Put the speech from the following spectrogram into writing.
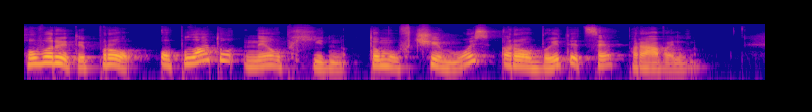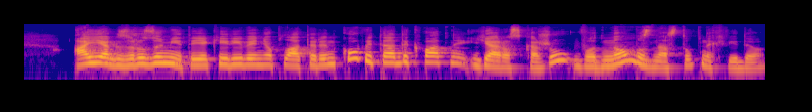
Говорити про оплату необхідно, тому вчимось робити це правильно. А як зрозуміти, який рівень оплати ринковий та адекватний, я розкажу в одному з наступних відео.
